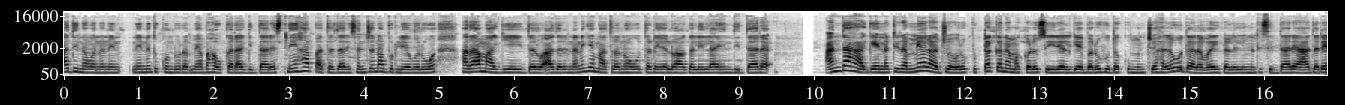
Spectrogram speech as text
ಆ ದಿನವನ್ನು ನೆನ್, ನೆನೆದುಕೊಂಡು ರಮ್ಯಾ ಭಾವುಕರಾಗಿದ್ದಾರೆ. ಸ್ನೇಹ ಪಾತ್ರಧಾರಿ ಸಂಜನಾ ಬುರ್ಲಿಯವರು ಆರಾಮಾಗಿಯೇ ಇದ್ದರು, ಆದರೆ ನನಗೆ ಮಾತ್ರ ನೋವು ತಡೆಯಲು ಆಗಲಿಲ್ಲ ಎಂದಿದ್ದಾರೆ. ಅಂದ ಹಾಗೆ ನಟಿ ರಮ್ಯಾ ರಾಜು ಅವರು ಪುಟ್ಟಕ್ಕನ ಮಕ್ಕಳು ಸೀರಿಯಲ್ಗೆ ಬರುವುದಕ್ಕೂ ಮುಂಚೆ ಹಲವು ಧಾರಾವಾಹಿಗಳಲ್ಲಿ ನಟಿಸಿದ್ದಾರೆ. ಆದರೆ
